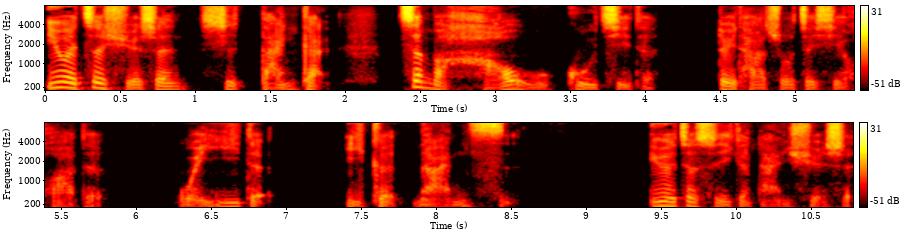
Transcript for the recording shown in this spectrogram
因为这学生是胆敢这么毫无顾忌的对他说这些话的唯一的一个男子，因为这是一个男学生。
